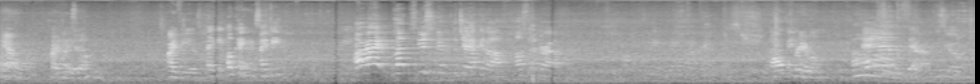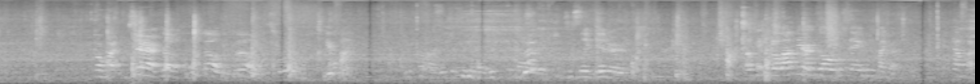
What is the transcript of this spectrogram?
Yeah. I did. Ivy is. Ivy, okay, Ivy. All right, let's just get the jacket off. I'll send her out. All three of them. And Sarah. Go ahead. Sarah, go. Go, go. You're fine. Just like dinner. Okay, go out there and go say who's my judge. Have fun.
